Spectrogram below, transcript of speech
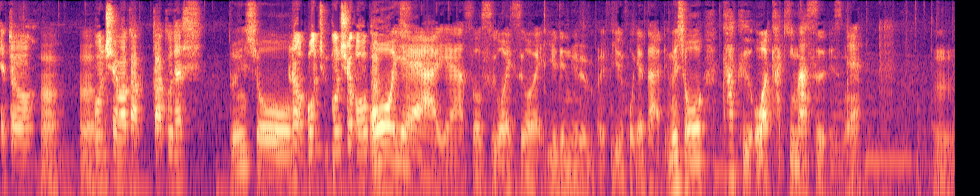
えっと、うん、うん。 文章は書書くです。文章 No, 文文章を書く。Oh yeah, yeah, そうすごいすごい。You didn't remember, you forget that. 文章を書く or 書きますですね。うん。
